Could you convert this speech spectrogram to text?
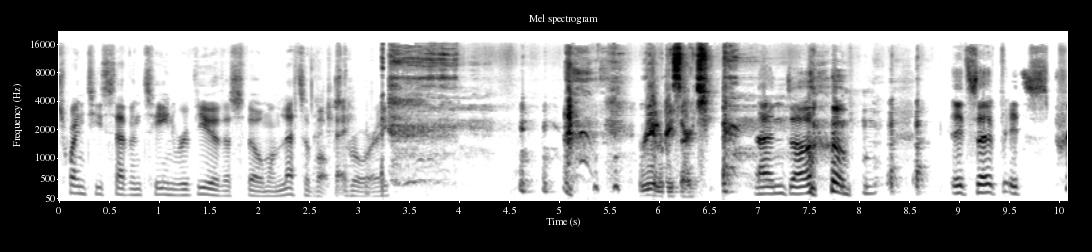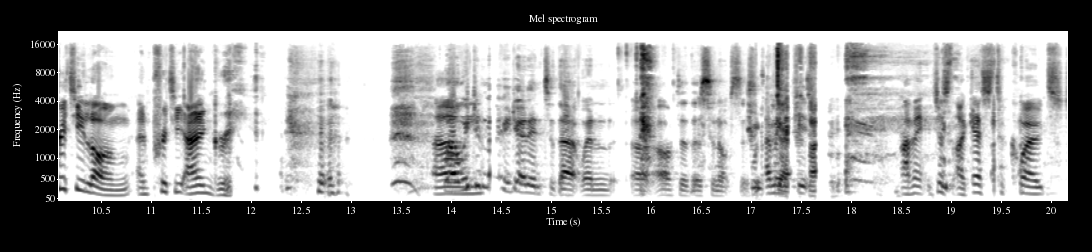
2017 review of this film on Letterboxd, Okay. Rory, Real research. and um, it's a it's pretty long and pretty angry. well, we Um, can maybe get into that when uh, after the synopsis. I mean, it, I mean, just I guess to quote,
